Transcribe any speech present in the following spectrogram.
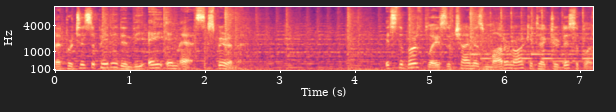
that participated in the AMS experiment. It's the birthplace of China's modern architecture discipline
